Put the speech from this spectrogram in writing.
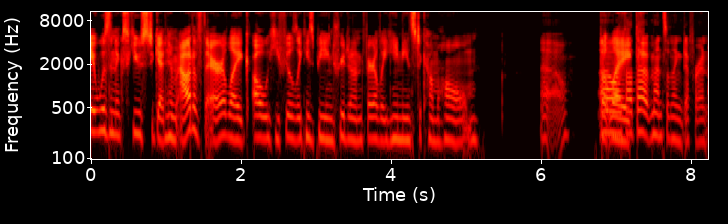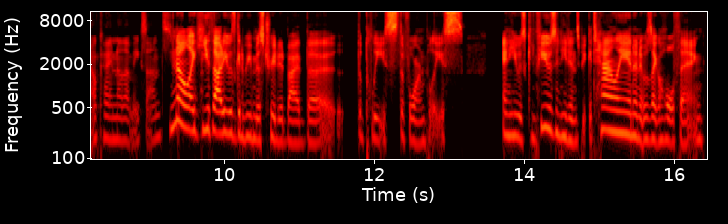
It was an excuse to get him out of there. Like, oh, he feels like he's being treated unfairly. He needs to come home. oh. But, oh, I thought that meant something different. Okay, no, that makes sense. No, like he thought he was going to be mistreated by the the police, the foreign police, and he was confused and he didn't speak Italian, and it was like a whole thing.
